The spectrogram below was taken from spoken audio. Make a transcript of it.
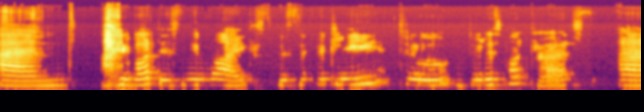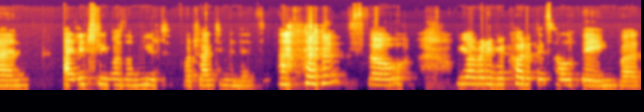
and I bought this new mic specifically to do this podcast, and I literally was on mute for 20 minutes. so we already recorded this whole thing, but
